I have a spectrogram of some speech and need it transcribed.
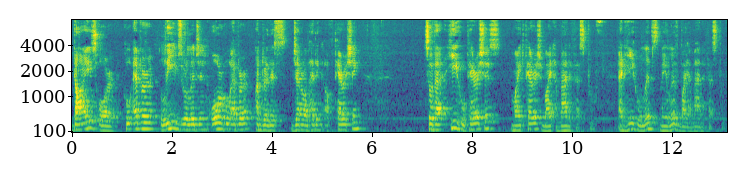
dies or whoever leaves religion or whoever under this general heading of perishing, so that he who perishes might perish by a manifest proof, and he who lives may live by a manifest proof.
